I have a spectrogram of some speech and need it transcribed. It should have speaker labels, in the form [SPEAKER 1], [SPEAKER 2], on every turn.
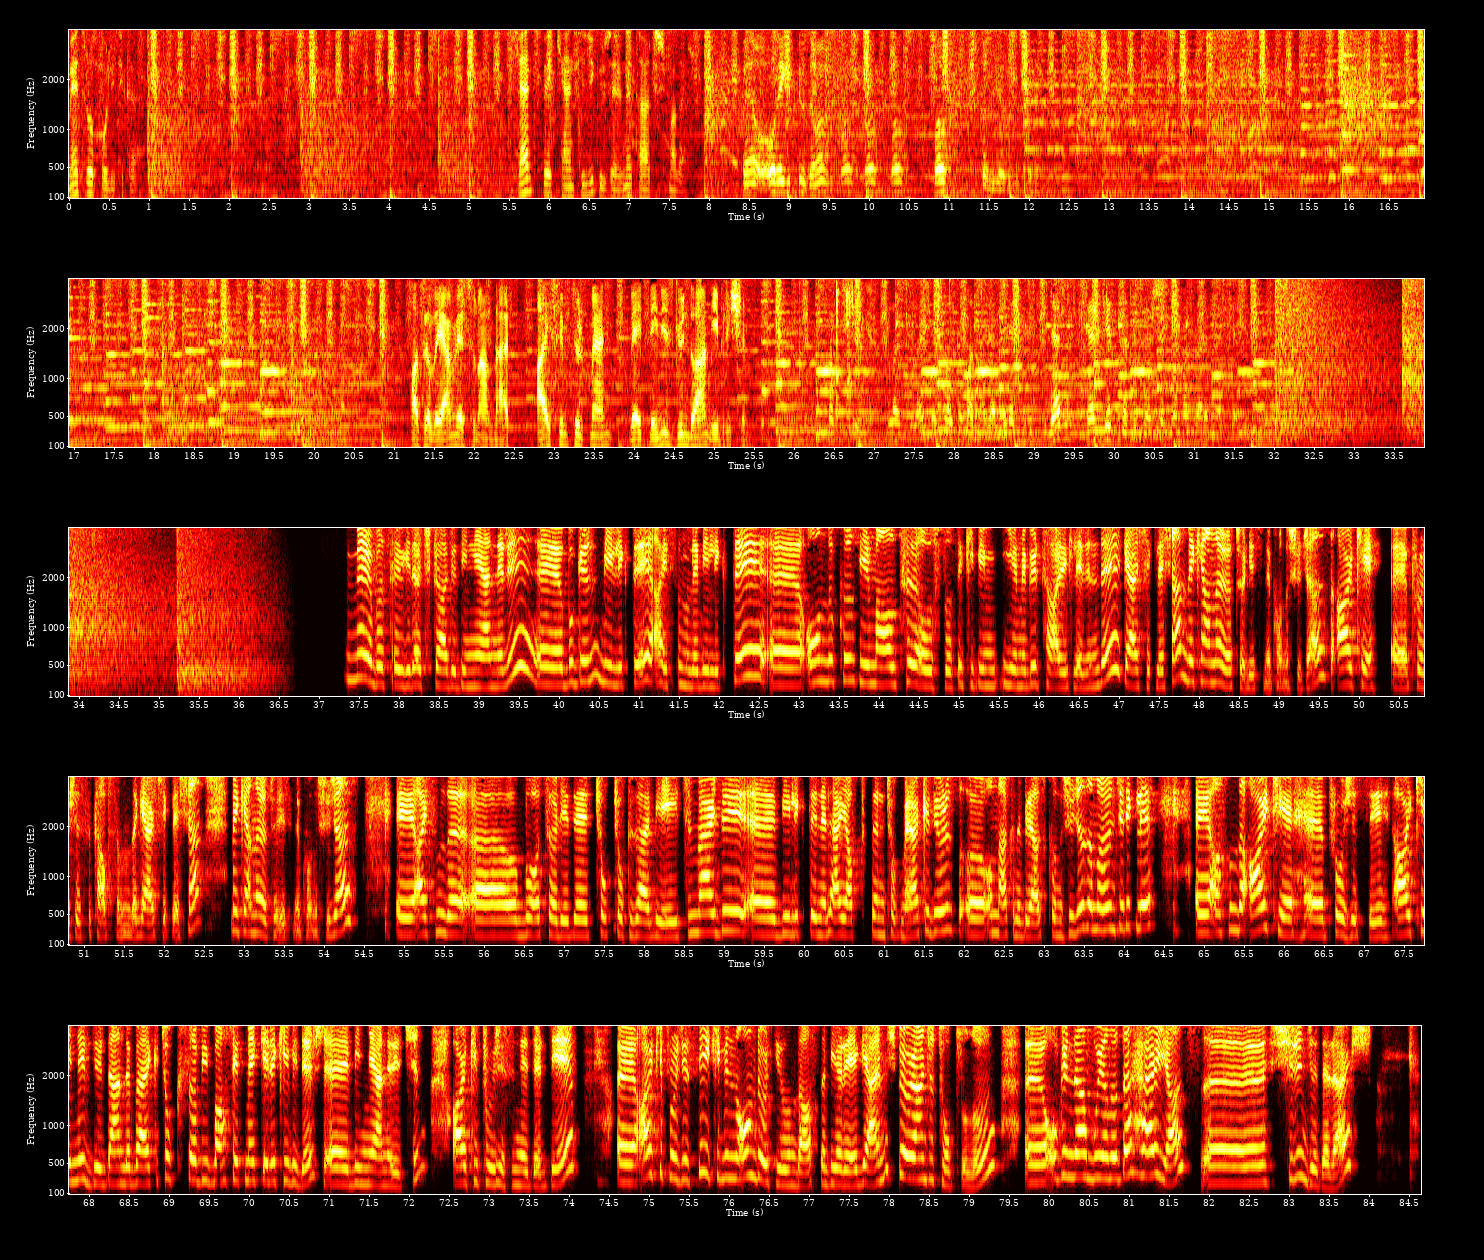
[SPEAKER 1] Metropolitika Kent ve kentlilik üzerine tartışmalar.
[SPEAKER 2] Ben oraya gittiğim zaman balık balık balık balık tutabiliyordum mesela.
[SPEAKER 3] Hazırlayan ve sunanlar Aysim Türkmen ve Deniz Gündoğan İbrişim.
[SPEAKER 4] takusuyor yani. Kolay kolay boşaltamadı. Yani elektrikçiler terk etmedi Perşembe Pazarı merkezini.
[SPEAKER 5] Merhaba sevgili Açık Radyo dinleyenleri. Ee, Bugün birlikte Aysun ile birlikte e, 19-26 Ağustos 2021 tarihlerinde gerçekleşen Mekanlar Atölyesi'ni konuşacağız. ARKE e, projesi kapsamında gerçekleşen Mekanlar Atölyesi'ni konuşacağız. E, Aysun da e, bu atölyede çok çok güzel bir eğitim verdi. E, Birlikte neler yaptıklarını çok merak ediyoruz. E, Onun hakkında biraz konuşacağız ama öncelikle e, aslında ARKE e, projesi, ARKE nedirden de belki çok kısa bir bahsetmek gerekebilir e, bilmeyenler için. ARKE projesi nedir diye. E, ARKE projesi 2014 yılında aslında bir araya gelmiş bir öğrenci topluluğu. E, o günden bu yana da her yaz e, Şirince'deler.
